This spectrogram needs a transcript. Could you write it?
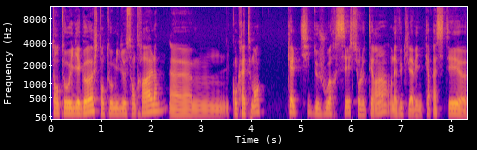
tantôt il est gauche, tantôt au milieu central. Euh, concrètement, quel type de joueur c'est sur le terrain On a vu qu'il avait une capacité euh,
